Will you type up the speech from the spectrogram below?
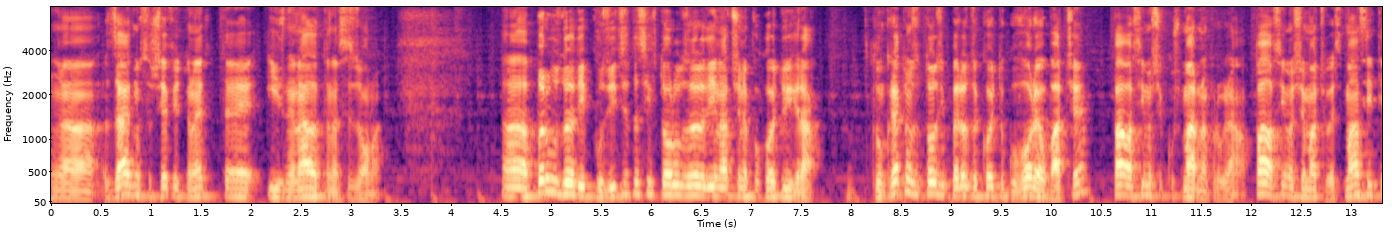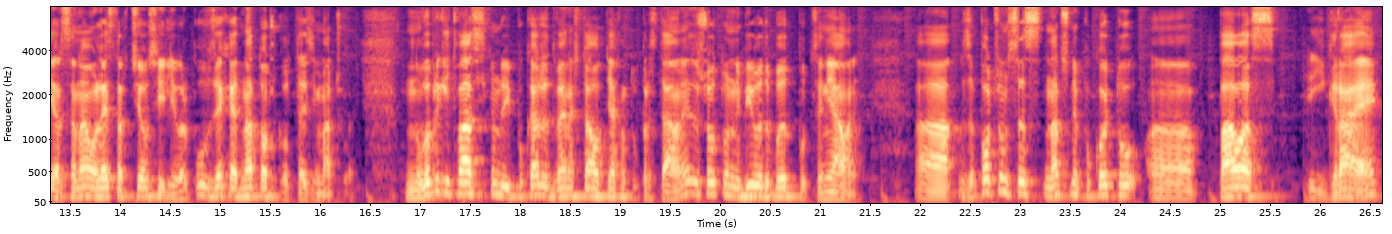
а, заедно с Шеф Юнайтед е изненадата на сезона. А, първо заради позицията си, второ заради начина по който игра. Конкретно за този период, за който говоря обаче, Палас имаше кошмарна програма. Палас имаше мачове с Ман Сити, Арсенал, Лестър, Челси и Ливърпул. Взеха една точка от тези мачове. Но въпреки това аз искам да ви покажа две неща от тяхното представяне, защото не бива да бъдат подценявани. А, започвам с начина по който а, Палас играе,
